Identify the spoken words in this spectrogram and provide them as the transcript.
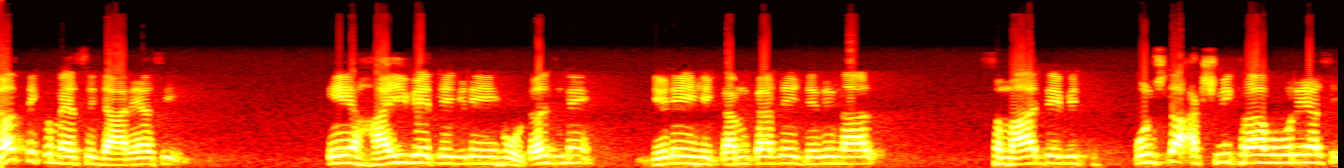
ਗਲਤ ਇੱਕ ਮੈਸੇਜ ਆ ਰਿਹਾ ਸੀ। ਇਹ ਹਾਈਵੇ ਤੇ ਜਿਹੜੇ ਹੋਟਲਸ ਨੇ, ਜਿਹੜੇ ਇਹ ਕੰਮ ਕਰਦੇ ਜਿਹਦੇ ਨਾਲ ਸਮਾਜ ਦੇ ਵਿੱਚ ਪੁਲਿਸ ਦਾ ਅਕਸ਼ ਵੀ ਖਰਾਬ ਹੋ ਰਿਹਾ ਸੀ।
